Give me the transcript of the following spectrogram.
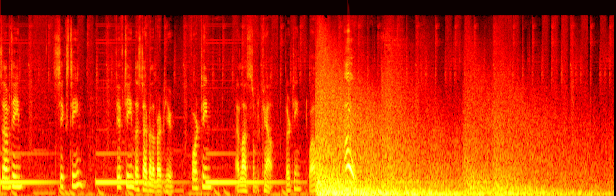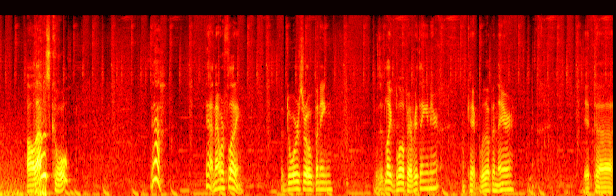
17, 16, 15. Let's die by the barbecue. 14. I lost some count. 13, 12. Oh! Oh, that was cool. Yeah. Yeah, now we're flooding. The doors are opening. Does it, like, blow up everything in here? Okay, it blew up in there. It, uh...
